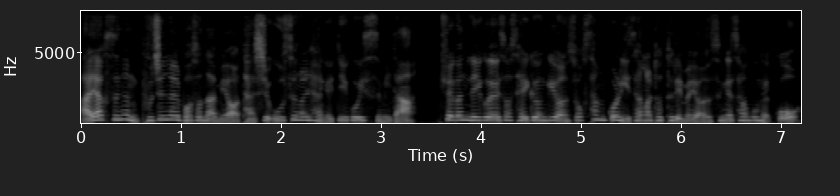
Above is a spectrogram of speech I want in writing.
아약스는 부진을 벗어나며 다시 우승을 향해 뛰고 있습니다. 최근 리그에서 3경기 연속 3골 이상을 터뜨리며 연승에 성공했고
